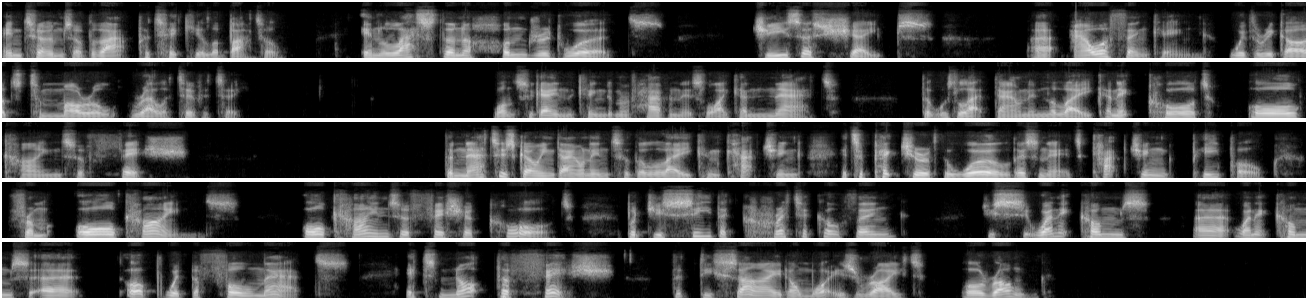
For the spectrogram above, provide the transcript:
in terms of that particular battle in less than a hundred words, Jesus shapes uh, our thinking with regards to moral relativity. Once again, the kingdom of heaven is like a net that was let down in the lake and it caught all kinds of fish. The net is going down into the lake and catching, it's a picture of the world, isn't it? It's catching people from all kinds. All kinds of fish are caught. But do you see the critical thing? Do you see when it comes uh, when it comes uh, up with the full nets, it's not the fish that decide on what is right or wrong.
